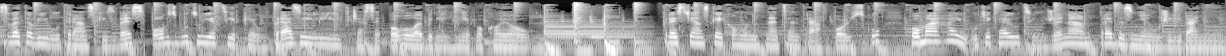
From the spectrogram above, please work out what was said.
Svetový luteránsky zväz povzbudzuje cirkev v Brazílii v čase povolebných nepokojov. Kresťanské komunitné centrá v Poľsku pomáhajú utekajúcim ženám pred zneužívaním.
